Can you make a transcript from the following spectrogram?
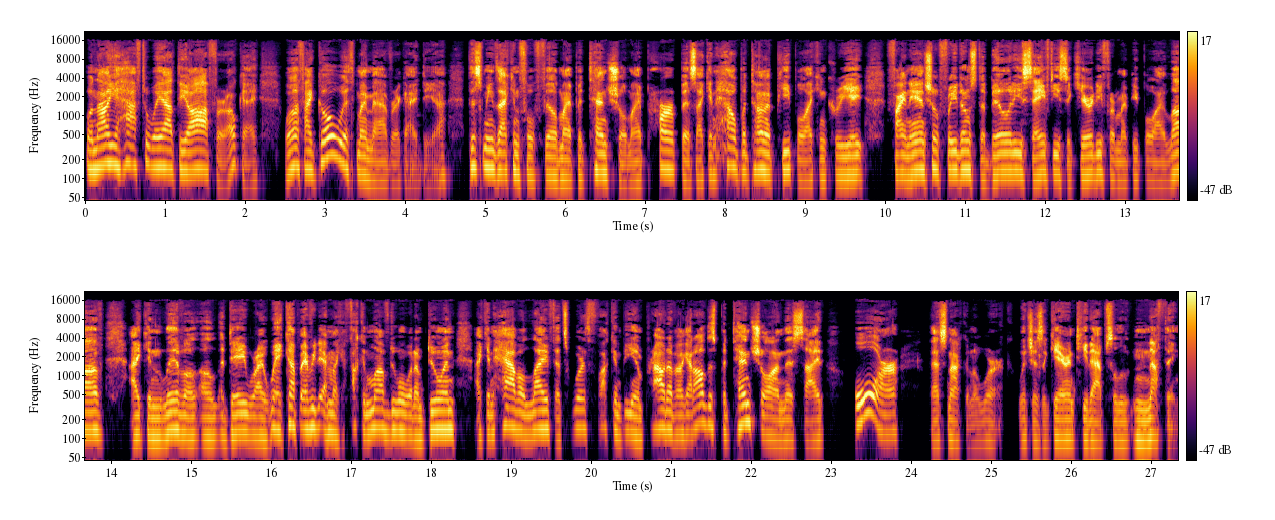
Well, now you have to weigh out the offer. Okay. Well, if I go with my Maverick idea, this means I can fulfill my potential, my purpose. I can help a ton of people. I can create financial freedom, stability, safety, security for my people I love. I can live a, a, a day where I wake up every day. I'm like, I fucking love doing what I'm doing. I can have a life that's worth fucking being proud of. I got all this potential on this side, or that's not going to work, which is a guaranteed absolute nothing.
